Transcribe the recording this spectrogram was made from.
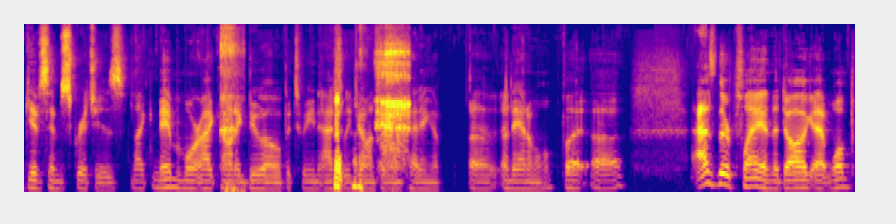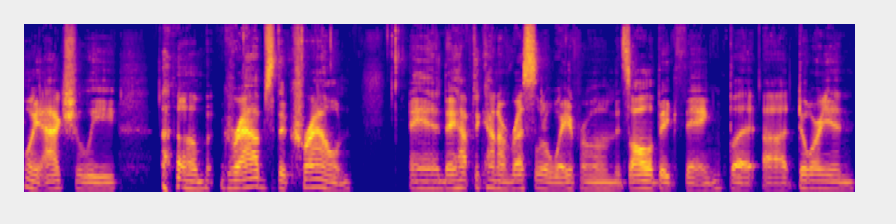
gives him scritches. Like name a more iconic duo between Ashley Johnson and petting a, a an animal. But uh, as they're playing, the dog at one point actually um, grabs the crown and they have to kind of wrestle it away from him. It's all a big thing, but uh, Dorian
